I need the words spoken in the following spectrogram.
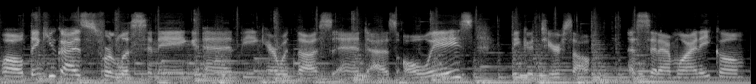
Well, thank you guys for listening and being here with us. And as always, be good to yourself. Assalamu alaikum.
